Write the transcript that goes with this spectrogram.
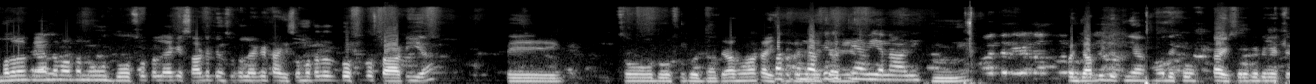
ਮਤਲਬ ਕਹਿੰਦਾ ਮੈਂ ਤੁਹਾਨੂੰ 200 ਤੋਂ ਲੈ ਕੇ 350 ਤੋਂ ਲੈ ਕੇ 250 ਮਤਲਬ 200 ਤੋਂ ਸਟਾਰਟ ਹੀ ਆ। ਤੇ 100 200 ਤੋਂ ਇਦਾਂ ਪਿਆ ਹੋਣਾ 250 ਰੁਪਏ ਦੇ ਪੰਜਾਬੀ ਜੁੱਤੀਆਂ ਵੀ ਆ ਨਾਲ ਹੀ। ਹੂੰ ਪੰਜਾਬੀ ਜੁੱਤੀਆਂ ਉਹ ਦੇਖੋ 250 ਰੁਪਏ ਦੇ ਵਿੱਚ।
